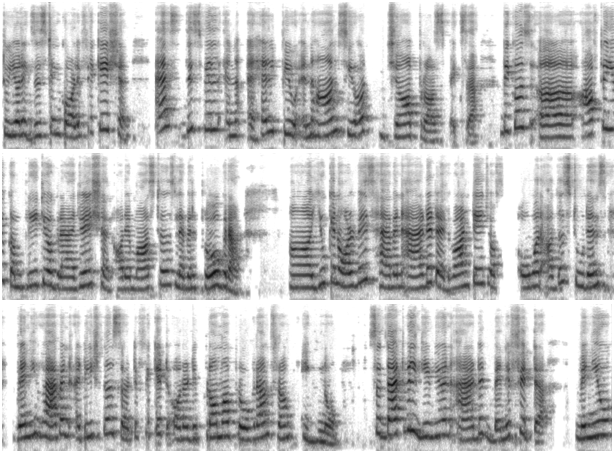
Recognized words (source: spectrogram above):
to your existing qualification as this will help you enhance your job prospects because uh, after you complete your graduation or a master's level program uh, you can always have an added advantage of over other students when you have an additional certificate or a diploma program from IGNOU. So that will give you an added benefit when you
